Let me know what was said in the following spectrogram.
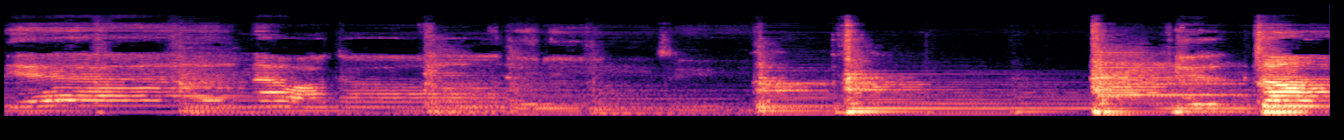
Yeah, now I got it easy. You don't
